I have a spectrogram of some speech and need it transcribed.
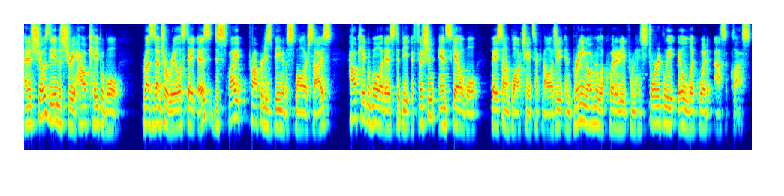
And it shows the industry how capable residential real estate is, despite properties being of a smaller size how capable it is to be efficient and scalable based on blockchain technology and bringing over liquidity from historically illiquid asset class.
